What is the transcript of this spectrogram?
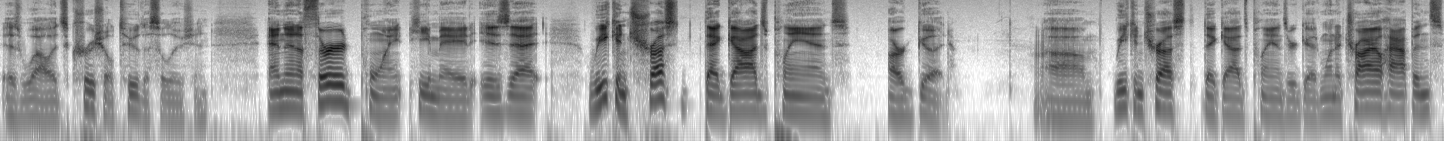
as well. It's crucial to the solution. And then a third point he made is that we can trust that God's plans are good. Um, we can trust that God's plans are good. When a trial happens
